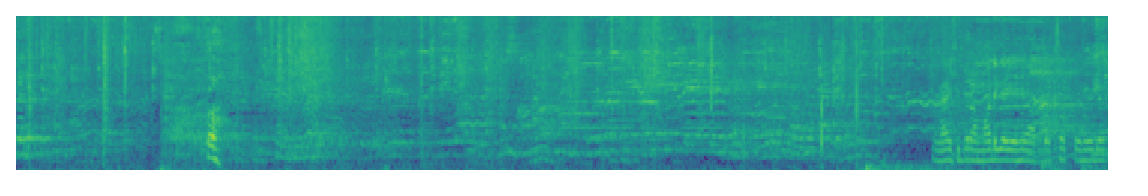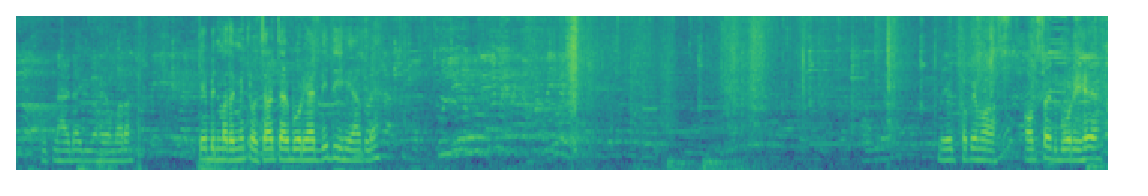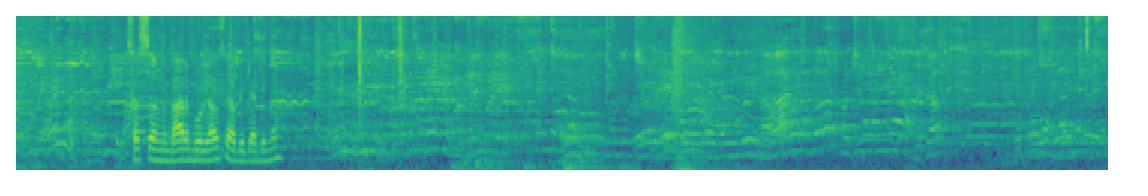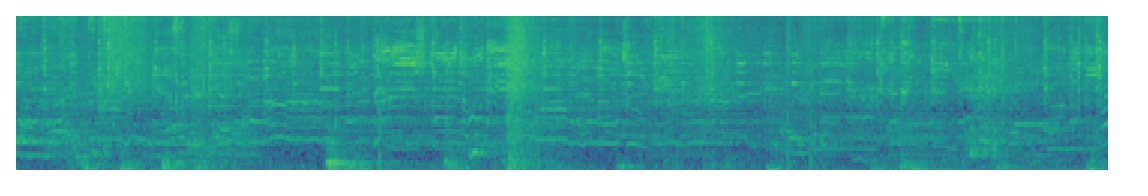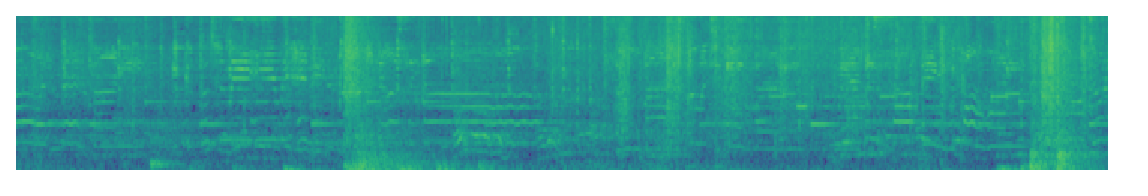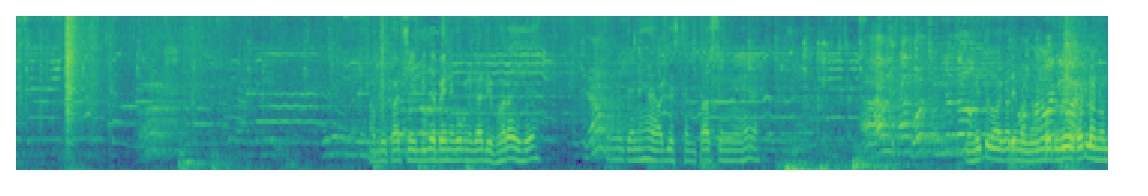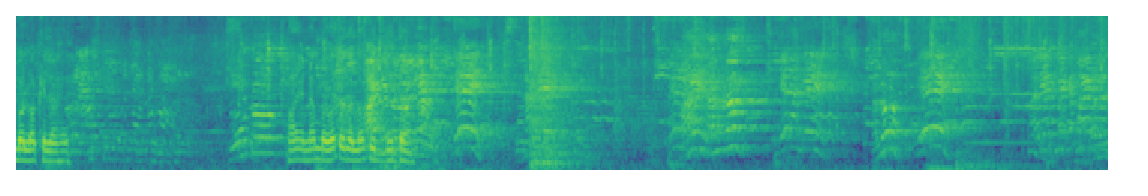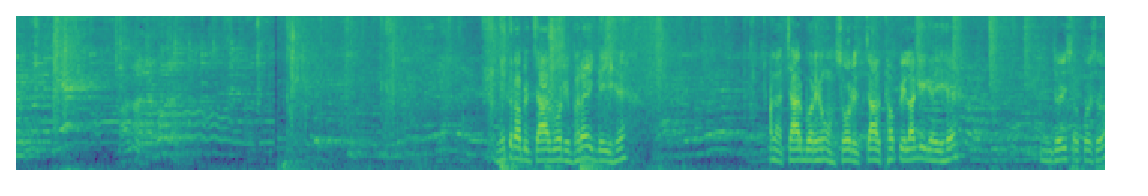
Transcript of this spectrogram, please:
Oh. इधर हम मड गए हैं आप देख सकते हो इधर कितना हाइडा गया है हमारा केबिन मत तो मित्रों चार चार बोरिया दी थी है आपने एक छपे में आउटसाइड बोरी है છસો ને બાર બોરી આવશે આપણી ગાડીમાં આપણે પાછી બીજા ભાઈને કોકની ગાડી ભરાઈ છે એમને ત્યાં રાજસ્થાન પાર્સિંગની હે મિત્રો આ ગાડીમાં નંબર જો કેટલો નંબર લખેલો છે હા એ નંબર હતો તો લખી જ દીધા मेट्रो पे चार बोरी भराई गई है। वाला चार बोरी हूं सॉरी चार थप्पी लगी गई है। જોઈ શકો છો.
